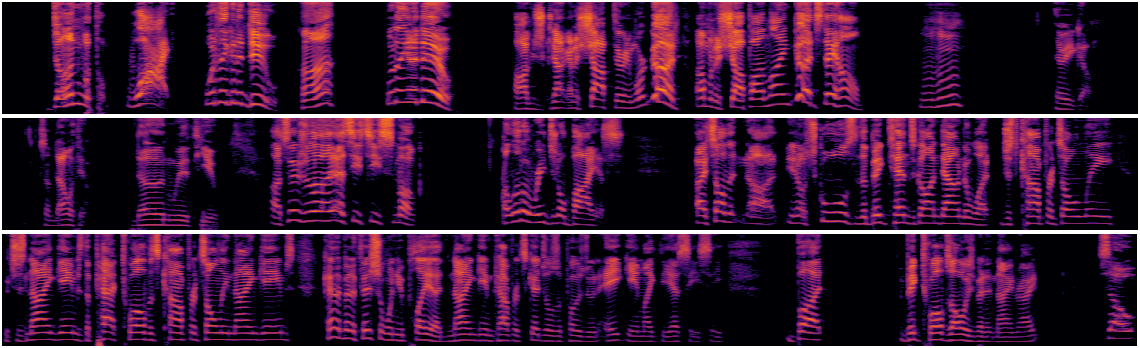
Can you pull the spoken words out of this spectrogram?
Done with them. Why? What are they going to do? Huh? What are they going to do? Oh, I'm just not going to shop there anymore. Good. I'm going to shop online. Good. Stay home. Mm-hmm. There you go. So I'm done with you. Done with you. Uh, so there's a little SEC smoke, a little regional bias. I saw that uh, you know schools. The Big Ten's gone down to what? Just conference only, which is nine games. The Pac-12 is conference only, nine games. Kind of beneficial when you play a nine-game conference schedule as opposed to an eight-game like the SEC. But Big 12's always been at nine, right? So,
